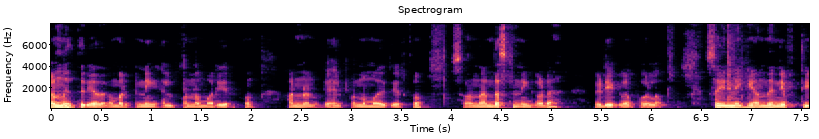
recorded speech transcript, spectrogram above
கண்ணுக்கு தெரியாத நம்பருக்கு நீங்கள் ஹெல்ப் பண்ண மாதிரி இருக்கும். அண்ணனுக்கு ஹெல்ப் பண்ண மாதிரி இருக்கும். ஸோ அந்த அண்டர்ஸ்டாண்டிங்கோட வீடியோக்குள்ளே போகலாம். ஸோ இன்றைக்கி வந்து Nifty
